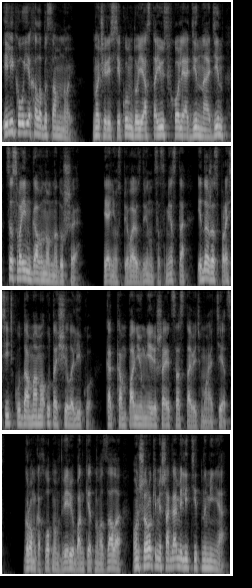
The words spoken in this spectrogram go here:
и Лика уехала бы со мной. Но через секунду я остаюсь в холле один на один со своим говном на душе. Я не успеваю сдвинуться с места и даже спросить, куда мама утащила Лику, как компанию мне решается оставить мой отец. Громко хлопнув дверью банкетного зала, он широкими шагами летит на меня,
